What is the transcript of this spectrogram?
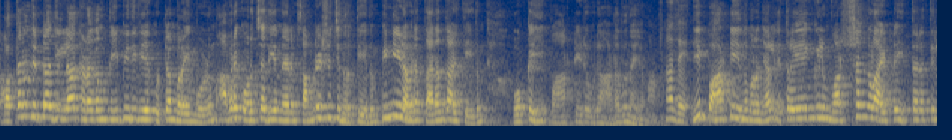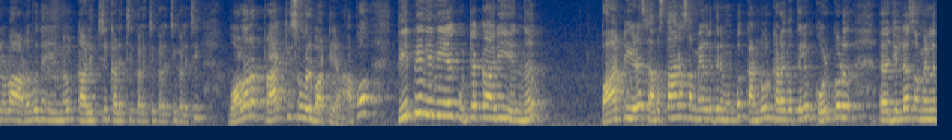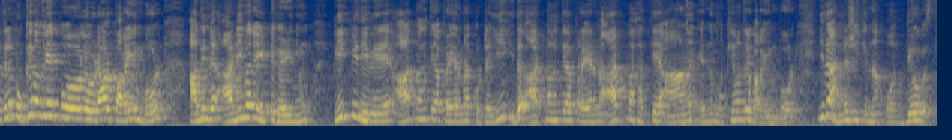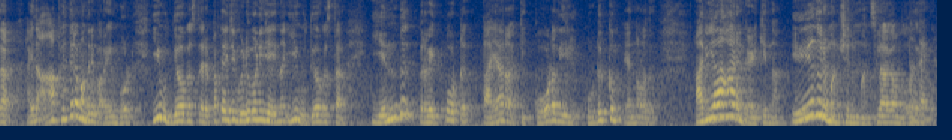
പത്തനംതിട്ട ജില്ലാ ഘടകം പി. പി. ദിവ്യയെ കുറ്റം പറയുമ്പോഴും അവരെ കുറച്ചധികം നേരം സംരക്ഷിച്ച് നിർത്തിയതും പിന്നീട് അവരെ തരം താഴ്ത്തിയതും ഒക്കെ ഈ പാർട്ടിയുടെ ഒരു അടവ് നയമാണ്. ഈ പാർട്ടി എന്ന് പറഞ്ഞാൽ എത്രയെങ്കിലും വർഷങ്ങളായിട്ട് ഇത്തരത്തിലുള്ള അടവ് നയങ്ങൾ കളിച്ച് കളിച്ച് കളിച്ച് കളിച്ച് കളിച്ച് വളരെ പ്രാക്ടീസ് ഉള്ള ഒരു പാർട്ടിയാണ്. അപ്പോൾ പി പി ദിവ്യയെ കുറ്റക്കാരി എന്ന് പാർട്ടിയുടെ സംസ്ഥാന സമ്മേളനത്തിന് മുമ്പ് കണ്ണൂർ ഘടകത്തിലും കോഴിക്കോട് ജില്ലാ സമ്മേളനത്തിലും മുഖ്യമന്ത്രിയെ പോലെ ഒരാൾ പറയുമ്പോൾ അതിന്റെ അടിവരയിട്ട് കഴിഞ്ഞു. പി. പി. ദിവ്യയെ ആത്മഹത്യാ പ്രേരണ കുറ്റം. ഈ ഇത് ആത്മഹത്യാ പ്രേരണ ആത്മഹത്യ ആണ് എന്ന് മുഖ്യമന്ത്രി പറയുമ്പോൾ ഇത് അന്വേഷിക്കുന്ന ഉദ്യോഗസ്ഥർ അതായത് ആഭ്യന്തരമന്ത്രി പറയുമ്പോൾ ഈ ഉദ്യോഗസ്ഥർ പ്രത്യേകിച്ച് വിടുപണി ചെയ്യുന്ന ഈ ഉദ്യോഗസ്ഥർ എന്ത് റിപ്പോർട്ട് തയ്യാറാക്കി കോടതിയിൽ കൊടുക്കും എന്നുള്ളത് അരിയാഹാരം കഴിക്കുന്ന ഏതൊരു മനുഷ്യനും മനസ്സിലാകാവുന്നതേ ഉള്ളൂ.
